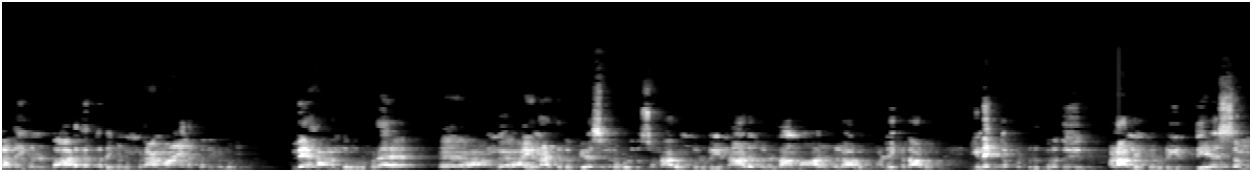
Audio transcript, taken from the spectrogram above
கதைகள் பாரத கதைகளும் ராமாயண கதைகளும். விவேகானந்தர் ஒரு முறை அங்க அயல்நாட்டில் பேசுகிற பொழுது சொன்னார் உங்களுடைய நாடுகள் எல்லாம் ஆறுகளாலும் மலைகளாலும் இணைக்கப்பட்டிருக்கிறது. ஆனால் எங்களுடைய தேசம்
